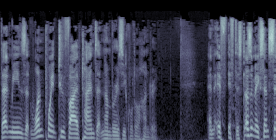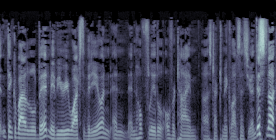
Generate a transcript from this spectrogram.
that means that 1.25 times that number is equal to 100. And if, if this doesn't make sense, sit and think about it a little bit. Maybe rewatch the video, and, and, and hopefully it'll over time uh, start to make a lot of sense to you. And this not,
